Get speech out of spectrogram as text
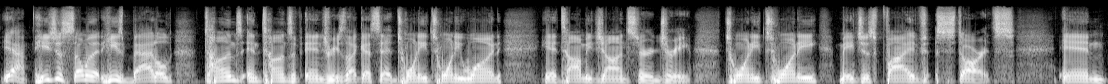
yeah, he's just someone that he's battled tons and tons of injuries. Like I said, 2021, he had Tommy John surgery. 2020, made just five starts. And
